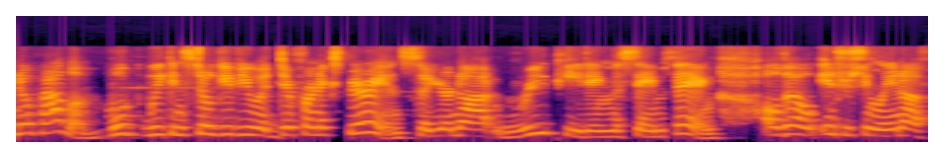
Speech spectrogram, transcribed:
no problem. We'll, we can still give you a different experience. So you're not repeating the same thing. Although, interestingly enough,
